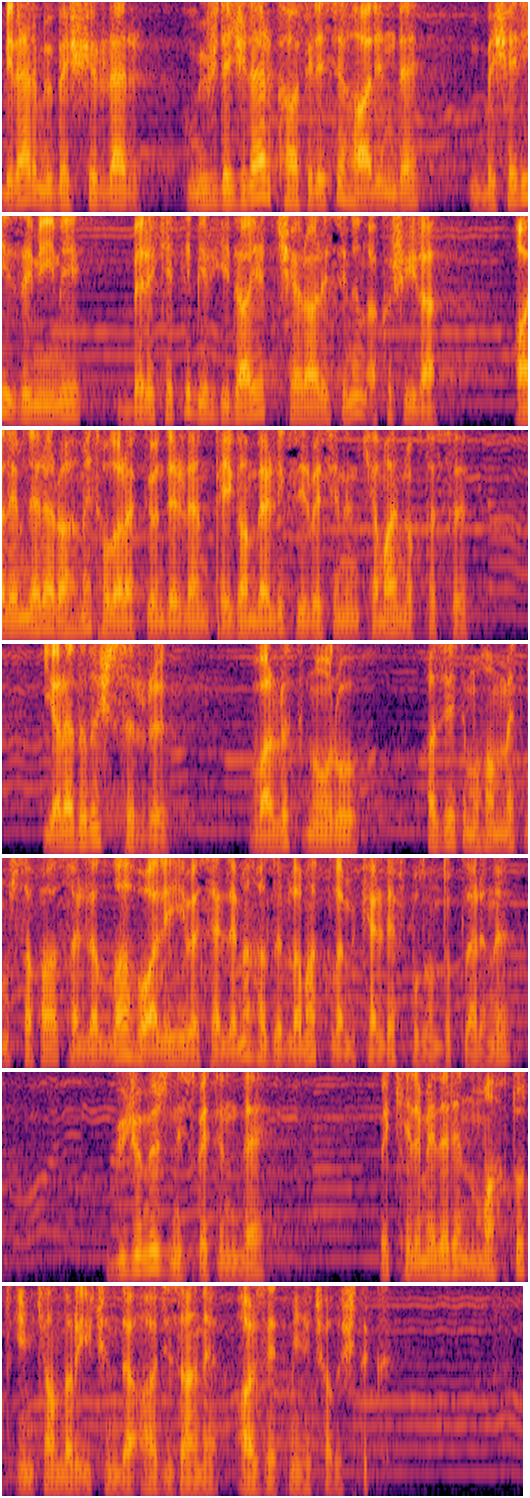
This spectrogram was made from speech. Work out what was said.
birer mübeşşirler, müjdeciler kafilesi halinde beşeri zemini bereketli bir hidayet şeraresinin akışıyla alemlere rahmet olarak gönderilen peygamberlik zirvesinin kemal noktası, yaratılış sırrı, varlık nuru, Hz. Muhammed Mustafa sallallahu aleyhi ve selleme hazırlamakla mükellef bulunduklarını, gücümüz nispetinde ve kelimelerin mahdut imkanları içinde acizane arz etmeye çalıştık.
